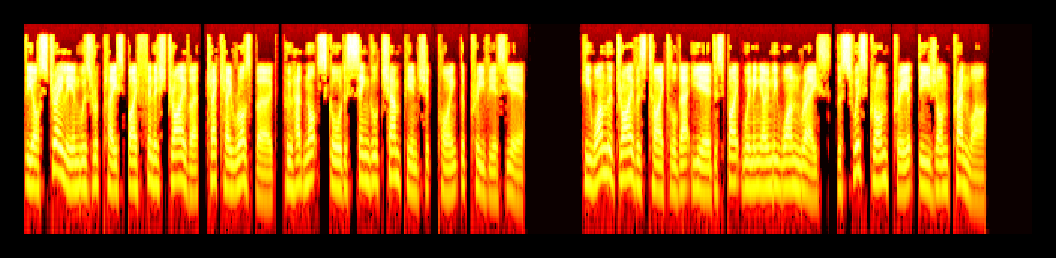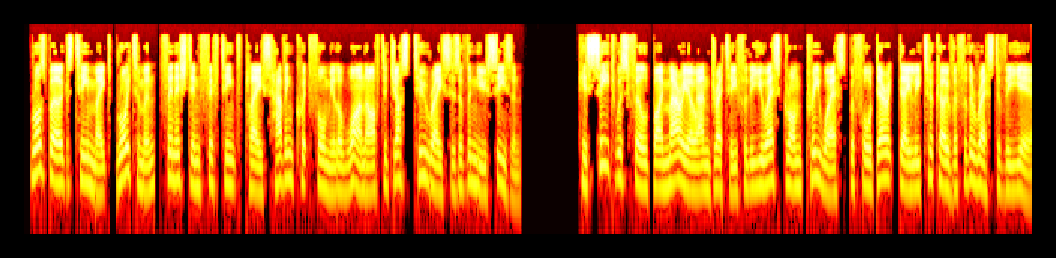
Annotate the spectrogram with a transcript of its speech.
The Australian was replaced by Finnish driver, Keke Rosberg, who had not scored a single championship point the previous year. He won the driver's title that year despite winning only one race, the Swiss Grand Prix at Dijon-Prenois. Rosberg's teammate, Reutemann, finished in 15th place having quit Formula One after just two races of the new season. His seat was filled by Mario Andretti for the U.S. Grand Prix West before Derek Daly took over for the rest of the year.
